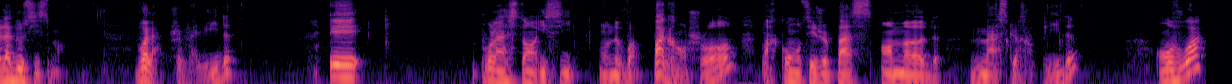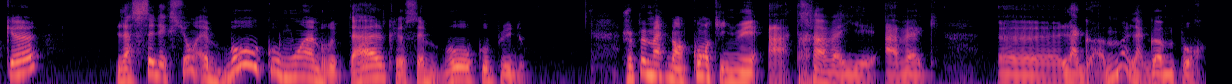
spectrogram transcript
l'adoucissement. La, voilà, je valide. Et pour l'instant, ici, on ne voit pas grand-chose. Par contre, si je passe en mode masque rapide, on voit que la sélection est beaucoup moins brutale, que c'est beaucoup plus doux. Je peux maintenant continuer à travailler avec euh, la gomme, la gomme pour,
